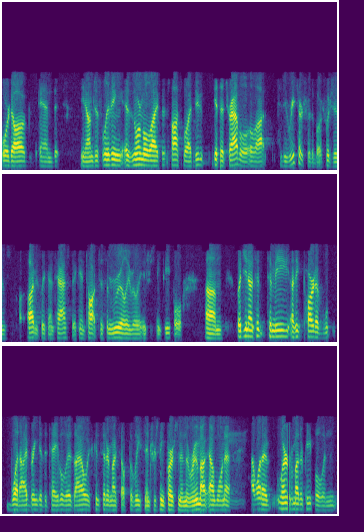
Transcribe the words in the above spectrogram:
four dogs and you know i'm just living as normal life as possible. I do get to travel a lot to do research for the books which is obviously fantastic and talk to some really really interesting people. Um but you know to to me i think part of what i bring to the table is i always consider myself the least interesting person in the room. I want to I want to learn from other people, and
